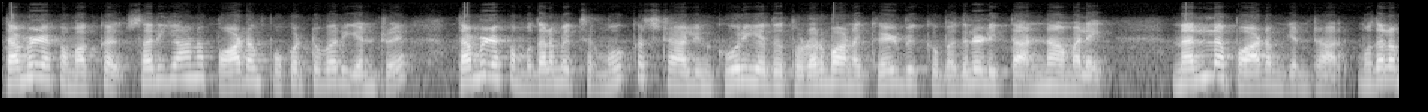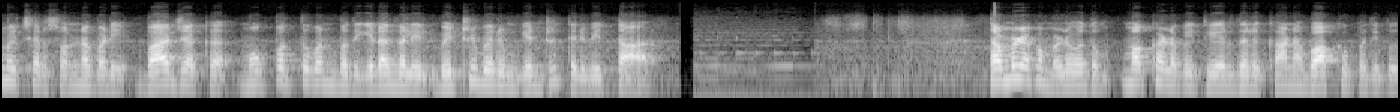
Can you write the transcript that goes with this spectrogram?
தமிழக மக்கள் சரியான பாடம் புகட்டுவர் என்று தமிழக முதலமைச்சர் மு ஸ்டாலின் கூறியது தொடர்பான கேள்விக்கு பதிலளித்த அண்ணாமலை நல்ல பாடம் என்றால் முதலமைச்சர் சொன்னபடி பாஜக முப்பத்து ஒன்பது இடங்களில் வெற்றி பெறும் என்று தெரிவித்தார். தமிழகம் முழுவதும் மக்களவை தேர்தலுக்கான வாக்குப்பதிவு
